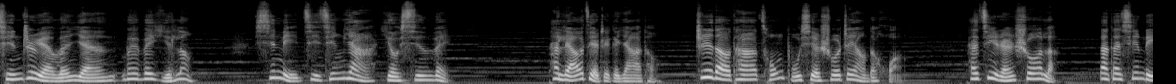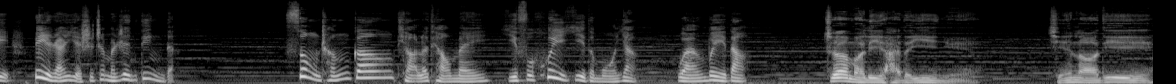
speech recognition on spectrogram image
秦志远闻言微微一愣，心里既惊讶又欣慰。他了解这个丫头，知道她从不屑说这样的谎。他既然说了，那他心里必然也是这么认定的。宋成刚挑了挑眉，一副会意的模样，玩味道：“这么厉害的义女，秦老弟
